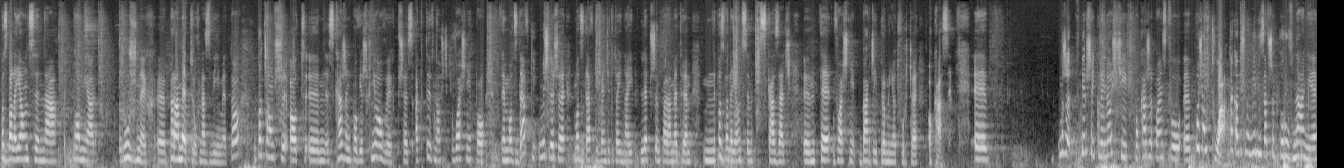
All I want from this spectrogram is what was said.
pozwalający na pomiar różnych e, parametrów, nazwijmy to, począwszy od skażeń powierzchniowych przez aktywność właśnie po e, moc dawki. Myślę, że moc dawki będzie tutaj najlepszym parametrem mm, pozwalającym wskazać ym, te właśnie bardziej promieniotwórcze okazy. Może w pierwszej kolejności pokażę Państwu e, poziom tła, tak abyśmy mieli zawsze porównanie,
